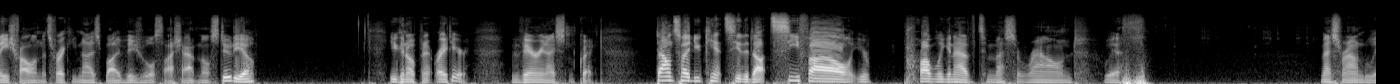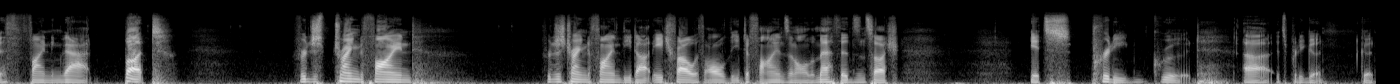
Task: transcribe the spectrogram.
.h file and it's recognized by Visual slash Atmel Studio, you can open it right here. Very nice and quick. Downside, you can't see the .c file. You're probably going to have to mess around with mess around with finding that. But for just trying to find for just trying to find the dot .h file with all the defines and all the methods and such, it's pretty good. Uh, it's pretty good. Good.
